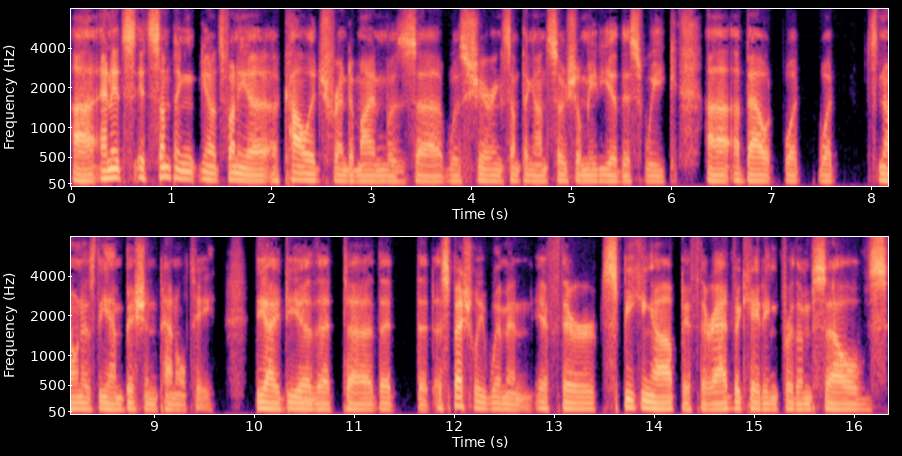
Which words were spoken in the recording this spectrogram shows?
uh, and it's it's something you know. It's funny. A, a college friend of mine was uh, was sharing something on social media this week uh, about what what's known as the ambition penalty. The idea mm-hmm. that uh, that that especially women, if they're speaking up, if they're advocating for themselves,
